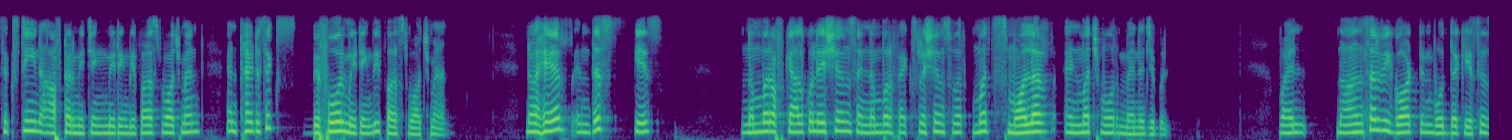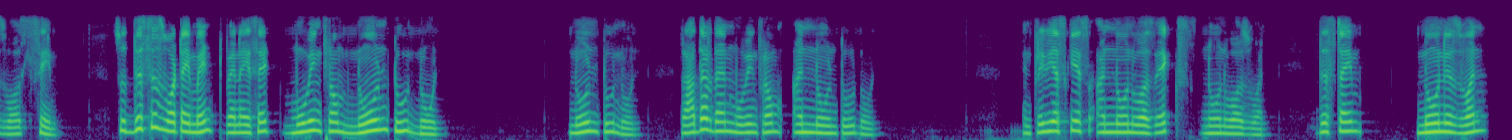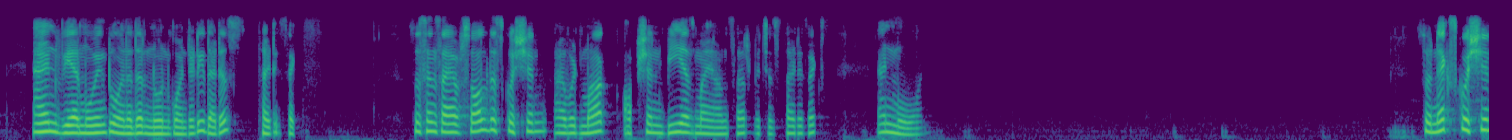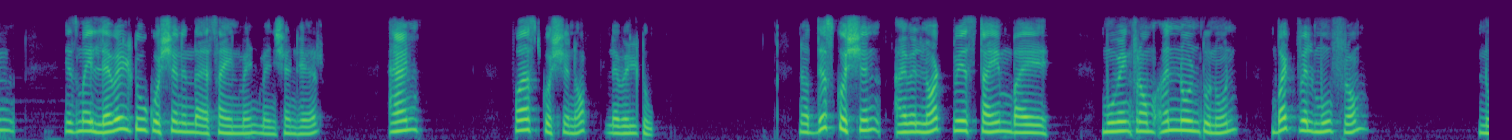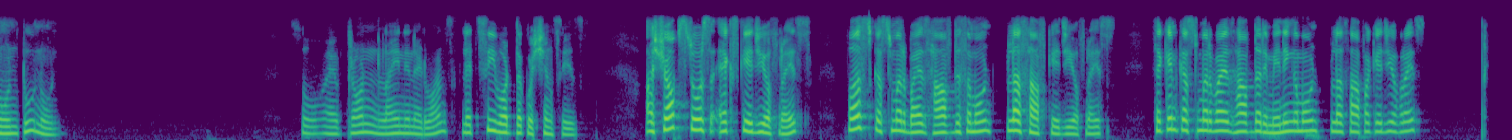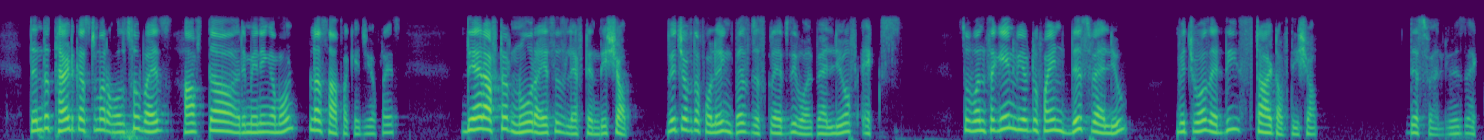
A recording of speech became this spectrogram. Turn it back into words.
16 after meeting, meeting the first watchman and 36 before meeting the first watchman. Now here in this case number of calculations and number of expressions were much smaller and much more manageable. While the answer we got in both the cases was same. So this is what I meant when I said moving from known to known. Known to known rather than moving from unknown to known. In previous case unknown was x, known was 1. This time known is 1 and we are moving to another known quantity that is 36. So since I have solved this question, I would mark option B as my answer, which is 36, and move on. So next question is my level 2 question in the assignment mentioned here and first question of level 2. Now this question I will not waste time by moving from unknown to known but will move from known to known. So I have drawn line in advance. Let's see what the question says. A shop stores X kg of rice. First customer buys half this amount plus half kg of rice. Second customer buys half the remaining amount plus half a kg of rice. Then the third customer also buys half the remaining amount plus half a kg of rice. Thereafter no rice is left in the shop. Which of the following best describes the value of x? So once again we have to find this value which was at the start of the shop. This value is x.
